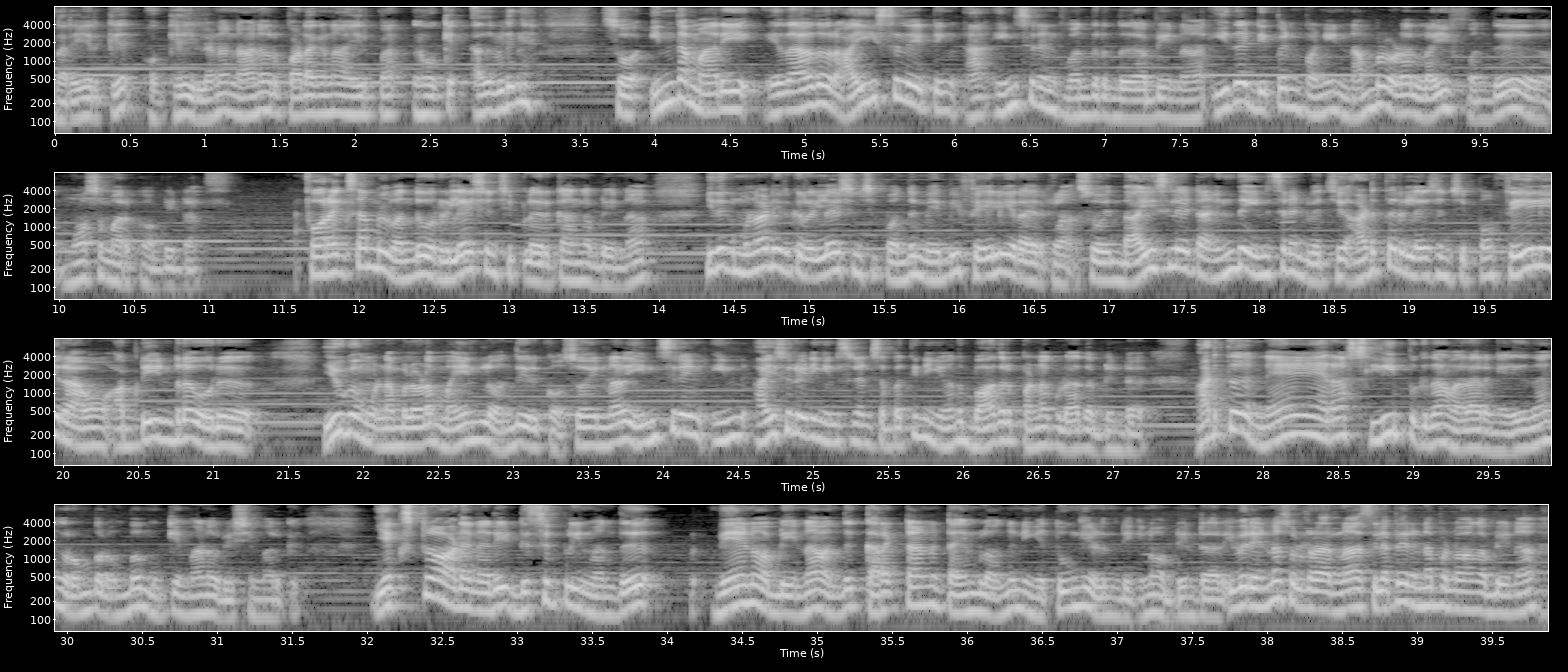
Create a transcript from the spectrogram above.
நிறைய இருக்குது ஓகே இல்லைன்னா நானும் ஒரு படகனாக ஆயிருப்பேன். ஓகே அதை விடுங்க. ஸோ இந்த மாதிரி ஏதாவது ஒரு ஐசோலேட்டிங் இன்சிடெண்ட் வந்திருந்தது அப்படின்னா இதை டிபெண்ட் பண்ணி நம்மளோட லைஃப் வந்து மோசமாக இருக்கும் அப்படின்ற ஃபார் எக்ஸாம்பிள் வந்து ஒரு ரிலேஷன்ஷிப்பில் இருக்காங்க அப்படின்னா இதுக்கு முன்னாடி இருக்கிற ரிலேஷன்ஷிப் வந்து மேபி ஃபெயிலியர் ஆகிருக்கலாம் ஸோ இந்த ஐசோலேட் இந்த இன்சிடென்ட் வச்சு அடுத்த ரிலேஷன்ஷிப்பும் ஃபெயிலியர் ஆகும் அப்படின்ற ஒரு யூகம் நம்மளோட மைண்டில் வந்து இருக்கும். ஸோ இதனால் இன்சிடென்ட் இன் ஐசோலேட்டிங் இன்சிடென்ட்ஸை பற்றி நீங்கள் வந்து பாதர் பண்ணக்கூடாது அப்படின்ற அடுத்த நேராக ஸ்லீப்புக்கு தான் வராருங்க. இதுதாங்க ரொம்ப ரொம்ப முக்கியமான ஒரு விஷயமா இருக்குது எக்ஸ்ட்ரா ஆர்டினரி டிசிப்ளின் வந்து வேணும் அப்படின்னா வந்து கரெக்டான டைமில் வந்து நீங்கள் தூங்கி எழுந்திரிக்கணும் அப்படின்றார். இவர் என்ன சொல்கிறாருன்னா சில பேர் என்ன பண்ணுவாங்க அப்படின்னா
